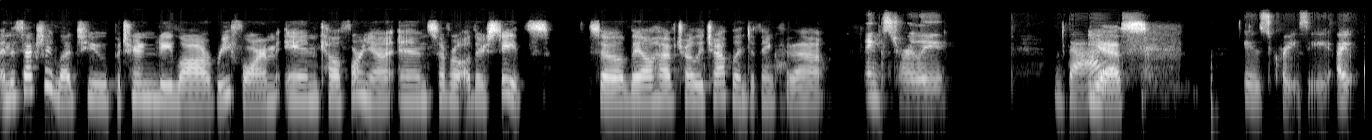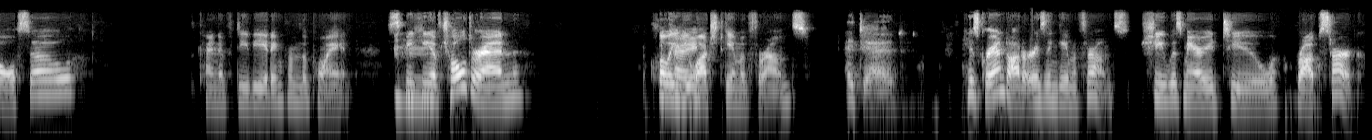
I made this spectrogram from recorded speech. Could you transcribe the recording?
And this actually led to paternity law reform in california and several other states so they all have charlie chaplin to thank for that Thanks, Charlie. That yes is crazy. I also, kind of deviating from the point, speaking Mhm. of children, Chloe, Okay. you watched Game of Thrones. I did. His granddaughter is in Game of Thrones. She was married to Robb Stark.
